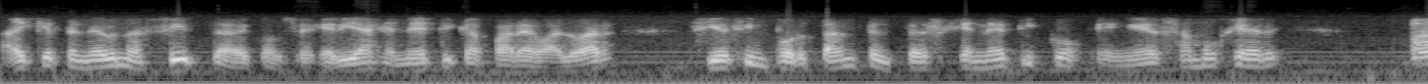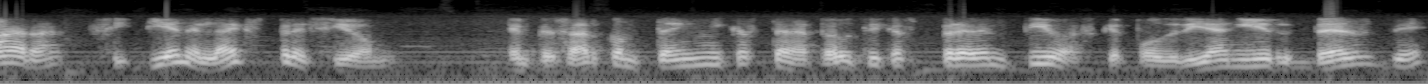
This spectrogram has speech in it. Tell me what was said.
hay que tener una cita de consejería genética para evaluar si es importante el test genético en esa mujer para, si tiene la expresión, empezar con técnicas terapéuticas preventivas que podrían ir desde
